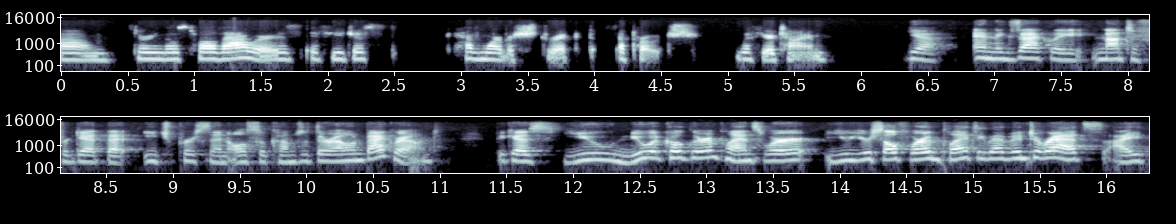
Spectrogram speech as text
um, during those 12 hours if you just have more of a strict approach with your time. Yeah. And exactly, not to forget that each person also comes with their own background because you knew what cochlear implants were. You yourself were implanting them into rats. I,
